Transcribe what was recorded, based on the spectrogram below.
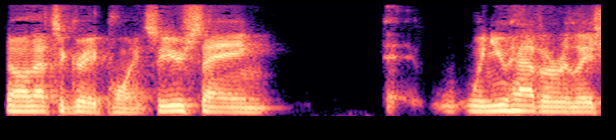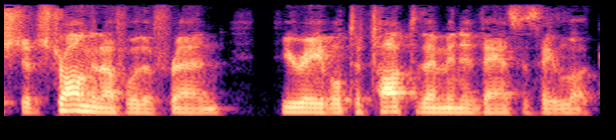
No, that's a great point. So you're saying eh, when you have a relationship strong enough with a friend, you're able to talk to them in advance and say, look,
